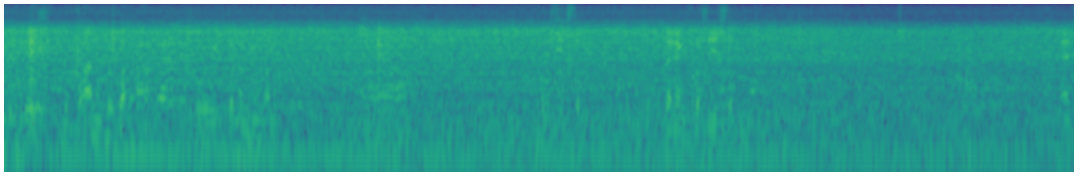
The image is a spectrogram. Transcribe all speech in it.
Yung guys, kung paano baba. So ito lang yung ano, ah, proseso. Daling proseso. Ayan,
